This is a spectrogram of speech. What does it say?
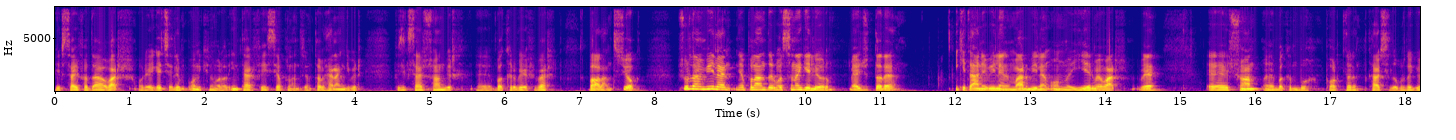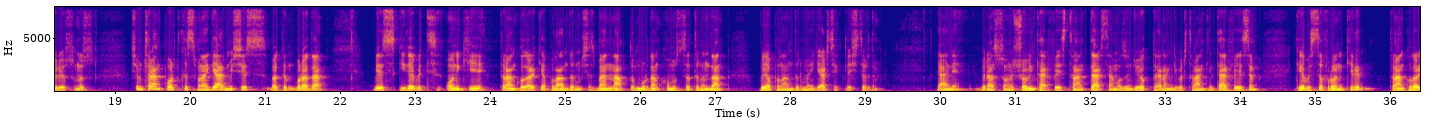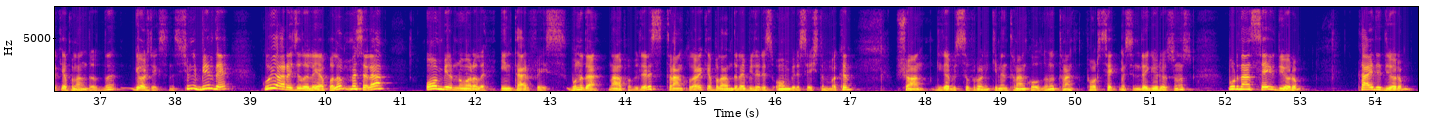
bir sayfa daha var. Oraya geçelim. 12 numaralı interface yapılandıracağım. Tabi herhangi bir fiziksel şu an bir e, bakır ve fiber bağlantısı yok. Şuradan VLAN yapılandırmasına geliyorum. Mevcutta da iki tane VLAN'im var. VLAN 10 ve 20 var ve e, şu an e, bakın bu portların karşılığı burada görüyorsunuz. Şimdi trunk port kısmına gelmişiz. Bakın burada biz gigabit 12'yi trunk olarak yapılandırmışız. Ben ne yaptım? Buradan komut satırından bu yapılandırmayı gerçekleştirdim. Yani biraz sonra show interface trunk dersem az önce yoktu herhangi bir trunk interface'im. Gigabit 0.12'nin trunk olarak yapılandırdığını göreceksiniz. Şimdi bir de GUI aracılığıyla yapalım. Mesela 11 numaralı interface. Bunu da ne yapabiliriz? Trunk olarak yapılandırabiliriz. 11'i seçtim bakın. Şu an Gigabit 0.12'nin trunk olduğunu trunk port sekmesinde görüyorsunuz. Buradan save diyorum. Kaydediyorum.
